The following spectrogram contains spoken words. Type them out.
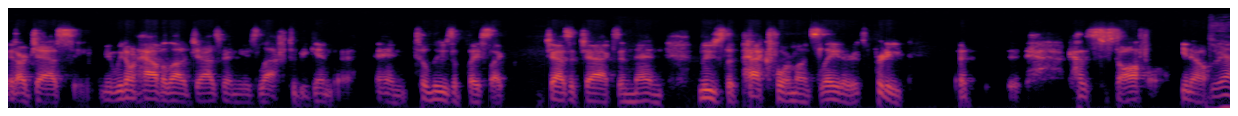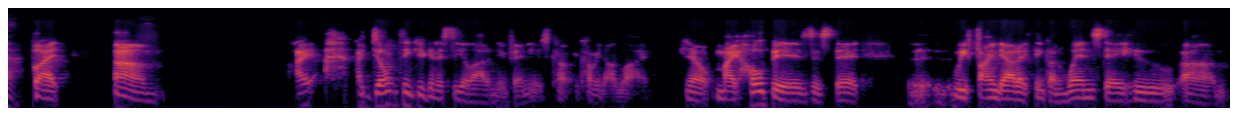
at our jazz scene. I mean, we don't have a lot of jazz venues left to begin with, and to lose a place like Jazz at Jack's and then lose the Pec four months later, it's pretty. Uh, God, it's just awful, you know. Yeah. But um, I I don't think you're going to see a lot of new venues com- coming online. You know, my hope is is that we find out, I think, on Wednesday who um,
